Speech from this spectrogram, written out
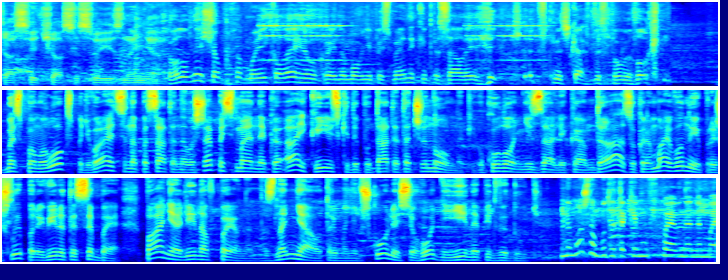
час від часу свої знання. Головне, щоб мої колеги, україномовні письменники, писали в книжках без помилок. Без помилок сподіваються написати не лише письменники, а й київські депутати та чиновники. У колонній залі КМДА, зокрема, й вони прийшли перевірити себе. Пані Аліна впевнена, знання, отримані в школі, сьогодні її не підведуть. Не можна бути такими впевненими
